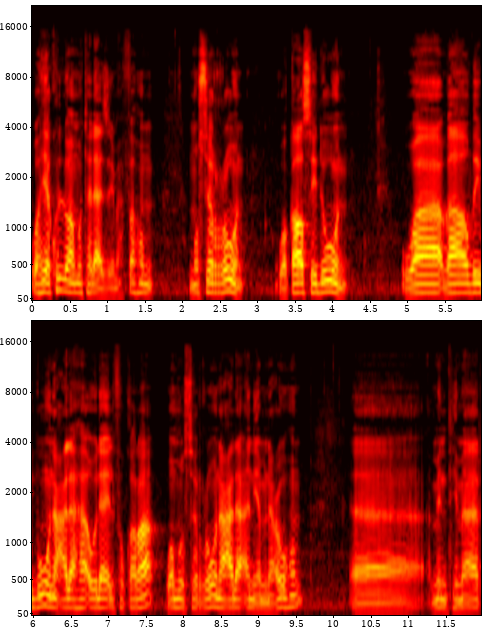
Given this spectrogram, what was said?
وهي كلها متلازمة. فهم مصرون وقاصدون وغاضبون على هؤلاء الفقراء ومصرون على أن يمنعوهم آه، من ثمار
